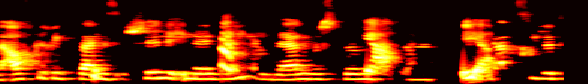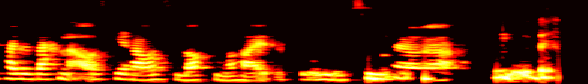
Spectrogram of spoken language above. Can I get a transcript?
Und aufgeregt sein ist eine schöne Energie. Wir werden bestimmt ja, äh, ja. ganz viele tolle Sachen aus dir rauslocken heute für unsere Zuhörer.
